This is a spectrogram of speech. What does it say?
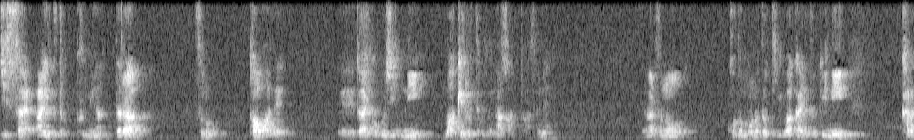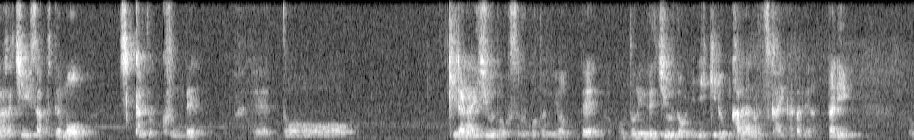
ー、実際相手と組み合ったらそのパワーで、えー、外国人に負けるってことはなかったんですよね。だからその子供の時若い時に体が小さくてもしっかりと組んでえー、っと切らない柔道をすることによって本当の意味で柔道に生きる体の使い方であったり、うん、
